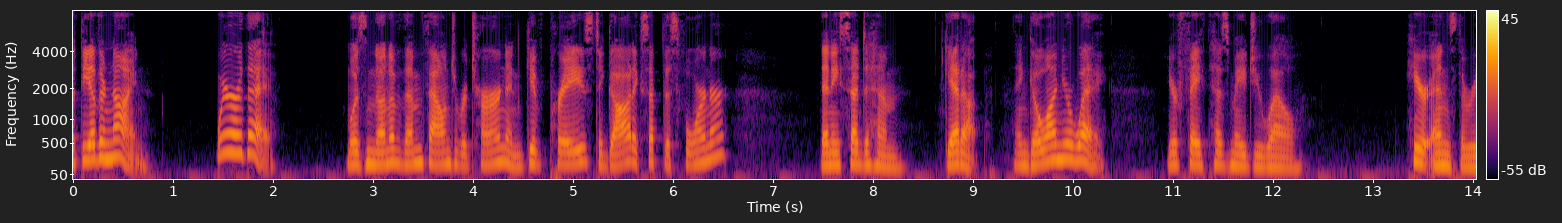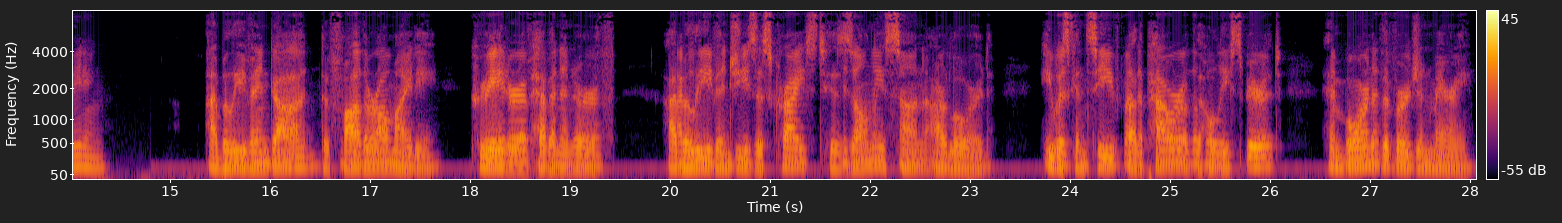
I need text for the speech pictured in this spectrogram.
But the other nine, where are they? Was none of them found to return and give praise to God except this foreigner? Then he said to him, Get up and go on your way. Your faith has made you well. Here ends the reading. I believe in God, the Father Almighty, creator of heaven and earth. I believe in Jesus Christ, his only Son, our Lord. He was conceived by the power of the Holy Spirit and born of the Virgin Mary.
